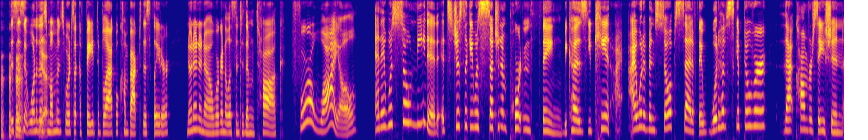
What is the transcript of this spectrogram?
this isn't one of those Yeah. moments where it's like a fade to black. We'll come back to this later. No, no, no, no. We're going to listen to them talk for a while. And it was so needed. It's just like it was such an important thing because you can't. I, I would have been so upset if they would have skipped over that conversation,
